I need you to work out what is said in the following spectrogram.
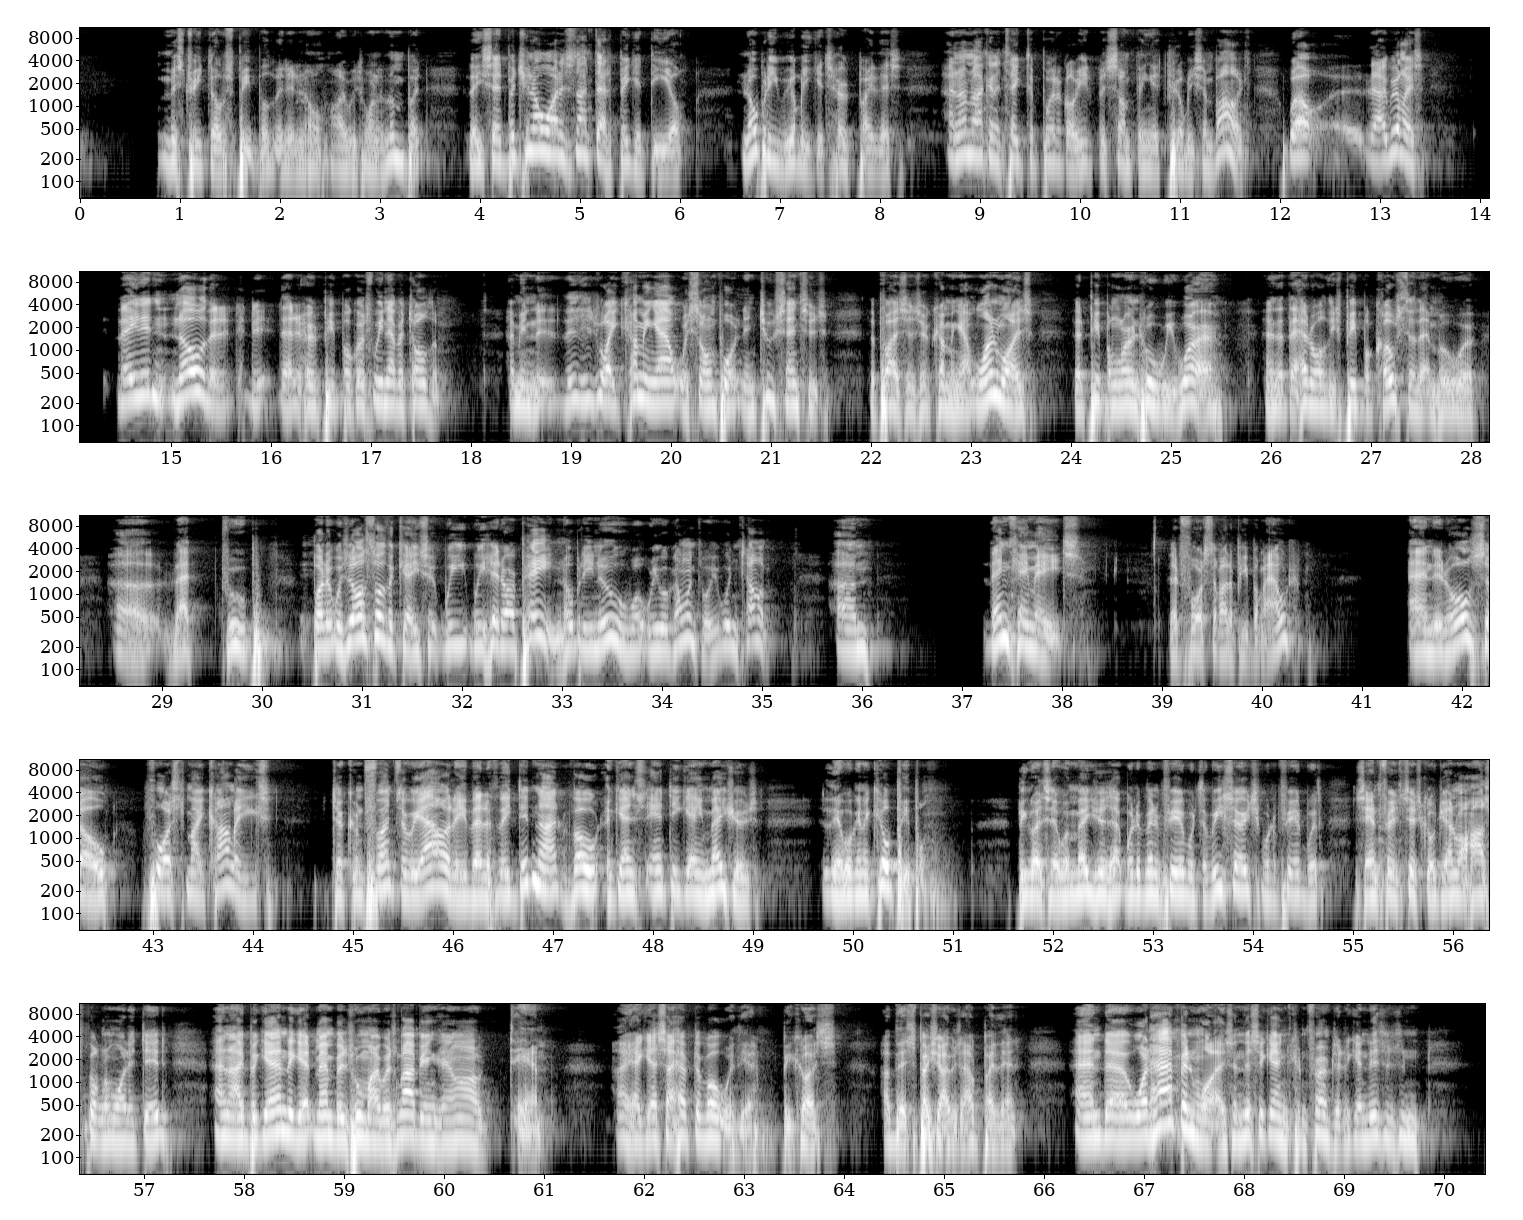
mistreat those people. They didn't know I was one of them, but they said, but you know what? It's not that big a deal. Nobody really gets hurt by this. And I'm not going to take the political heat for something that's purely symbolic. Well, uh, I realized they didn't know that it, that it hurt people because we never told them. I mean, this is why coming out was so important in two senses, the process of coming out. One was that people learned who we were and that they had all these people close to them who were uh, that group. But it was also the case that we, we hid our pain. Nobody knew what we were going through. We wouldn't tell them. Um, then came AIDS that forced a lot of people out. And it also forced my colleagues to confront the reality that if they did not vote against anti gay measures, they were going to kill people. Because there were measures that would have interfered with the research, would have interfered with San Francisco General Hospital and what it did. And I began to get members whom I was lobbying saying, oh, damn, I, I guess I have to vote with you because of this, especially I was out by then. And uh, what happened was, and this again confirms it, again, this is in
